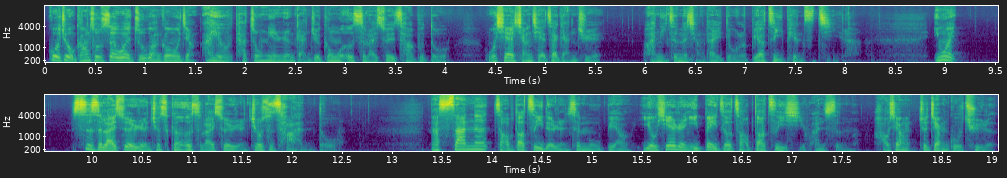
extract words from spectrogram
过去我刚出社会，主管跟我讲：“哎呦，他中年人感觉跟我二十来岁差不多。”我现在想起来才感觉啊，你真的想太多了，不要自己骗自己了。因为四十来岁的人就是跟二十来岁的人就是差很多。那三呢？找不到自己的人生目标，有些人一辈子都找不到自己喜欢什么，好像就这样过去了。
